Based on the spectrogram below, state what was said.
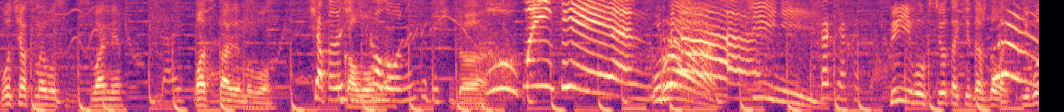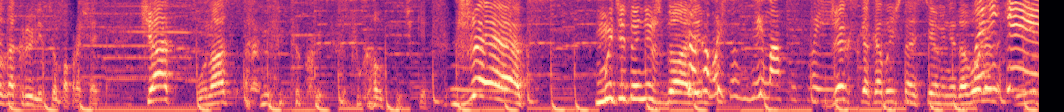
Вот сейчас мы его с, с вами поставим его. Сейчас, подождите, Колонна. колонны. подождите. Да. О, Манекен! Ура! Синий! Как я хотела. Ты его все-таки дождалась. Его закрыли, все, попрощайся. Чат у нас такой в галстучке. Джекс! Мы тебя не Как ждали. обычно с гримасой своей. Джекс, как обычно, всем недоволен и Манекен!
